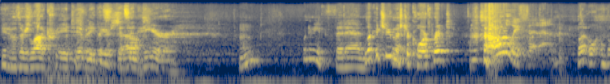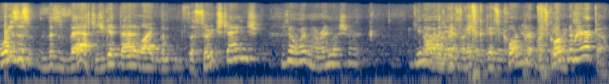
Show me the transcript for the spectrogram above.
You know, there's a lot of creativity that's, that's in here. Hmm? What do you mean fit in? Look at you, Mr. Corporate. totally fit in. What, what is this this vest? Did you get that at like the, the suit exchange? You don't like my rainbow shirt? You No, don't it's, it's, it's do you? You corporate. It's corporate. America.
